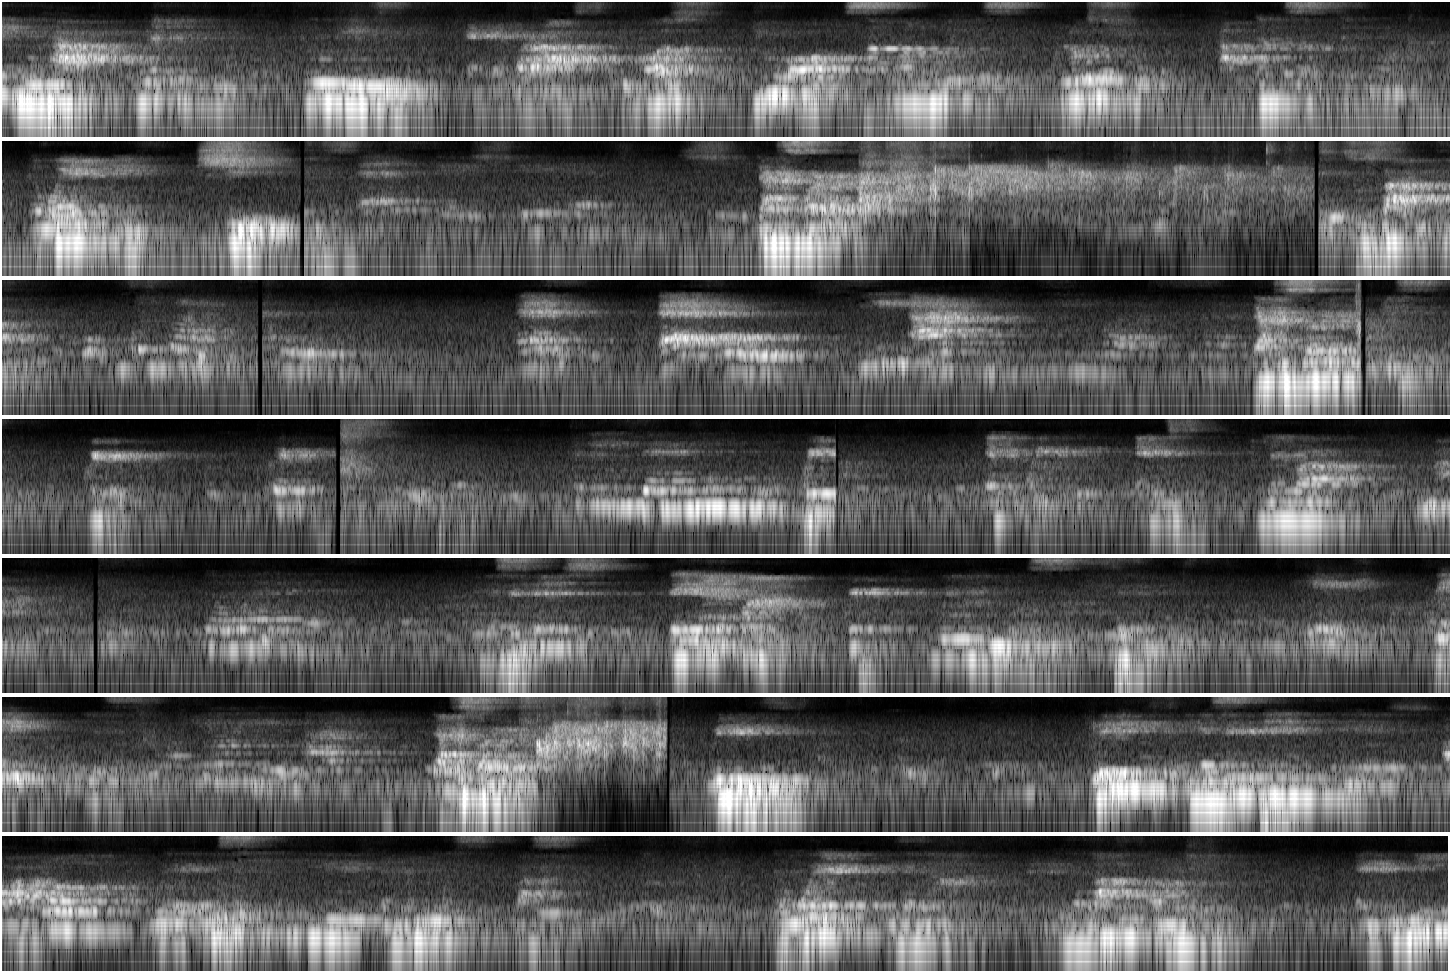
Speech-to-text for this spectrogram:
when you have, when you feel guilty and embarrassed because you or someone who is close to you have done something wrong, the word is she. That's correct. Society. É a this verse. The word is a noun, is a Latin origin, and we.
